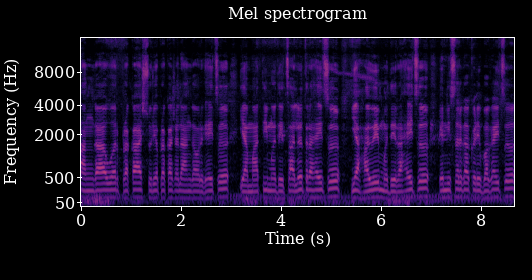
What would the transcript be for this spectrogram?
अंगावर प्रकाश सूर्यप्रकाशाला अंगावर घ्यायचं. या मातीमध्ये चालत राहायचं. या हवेमध्ये राहायचं. या निसर्गाकडे बघायचं.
